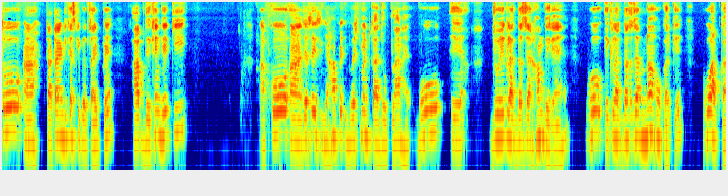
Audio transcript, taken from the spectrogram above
तो टाटा इंडिकेस की वेबसाइट पे आप देखेंगे कि आपको जैसे इस यहाँ पे इन्वेस्टमेंट का जो प्लान है, वो जो एक लाख दस हज़ार हम दे रहे हैं, वो एक लाख दस हज़ार न हो करके वो आपका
